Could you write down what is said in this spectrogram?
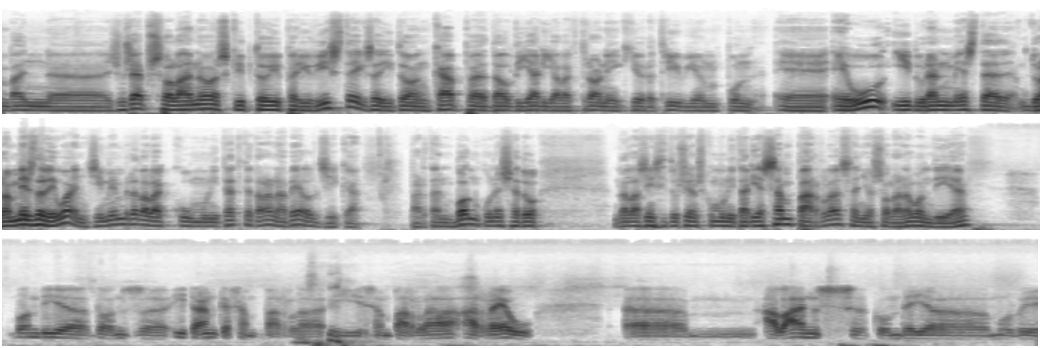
amb en eh, Josep Solano, escriptor i periodista, exeditor en cap del diari electrònic eurotribune.eu i durant més, de, durant més de 10 anys i membre de la comunitat catalana a Bèlgica. Per tant, bon coneixedor de les institucions comunitàries. Se'n parla, senyor Solana, bon dia. Bon dia, doncs, eh, i tant que se'n parla, i se'n parla arreu. Eh, abans, com deia molt bé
